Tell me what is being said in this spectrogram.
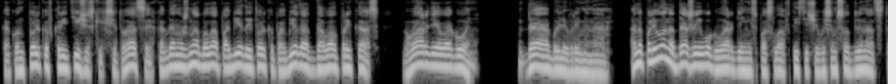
как он только в критических ситуациях, когда нужна была победа и только победа, отдавал приказ «Гвардия в огонь». Да, были времена. А Наполеона даже его гвардия не спасла в 1812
